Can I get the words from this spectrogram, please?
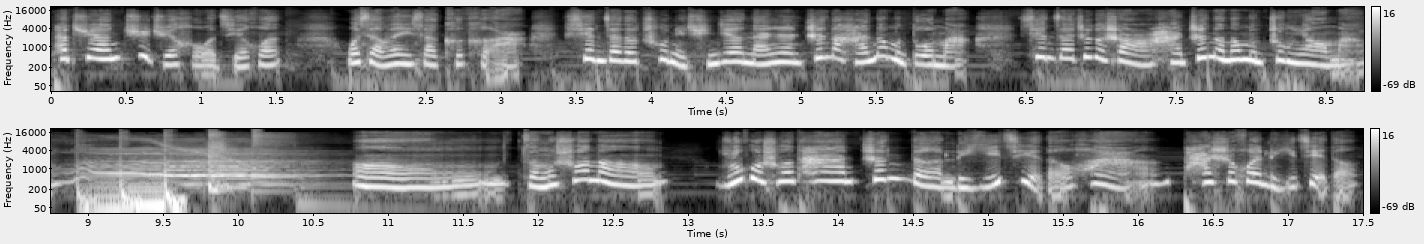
他居然拒绝和我结婚。我想问一下可可啊，现在的处女群间的男人真的还那么多吗？现在这个事儿还真的那么重要吗？嗯，怎么说呢？如果说他真的理解的话，他是会理解的。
